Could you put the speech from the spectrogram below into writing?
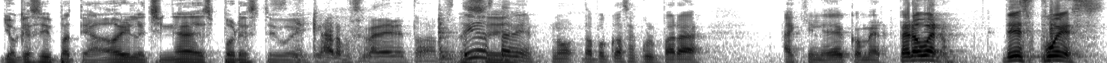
yo que soy pateador y la chingada es por este güey. Sí, claro, pues se la debe toda. Pues, digo, Sí. está bien. No, tampoco vas a culpar a, a quien le debe comer. Pero bueno, después,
